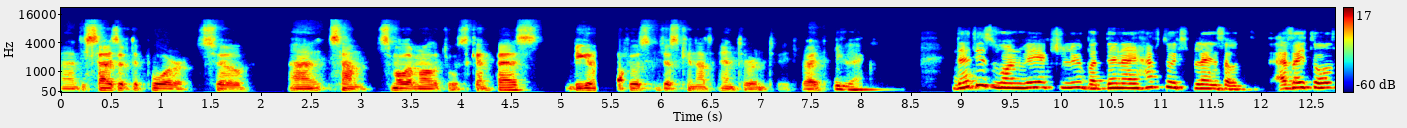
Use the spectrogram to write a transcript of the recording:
uh, the size of the pore. So uh, some smaller molecules can pass, bigger molecules just cannot enter into it, right? Exactly. That is one way actually, but then I have to explain. So as I told,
